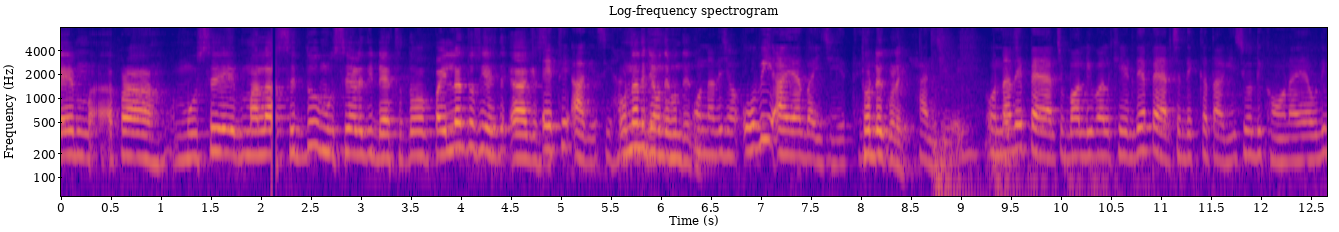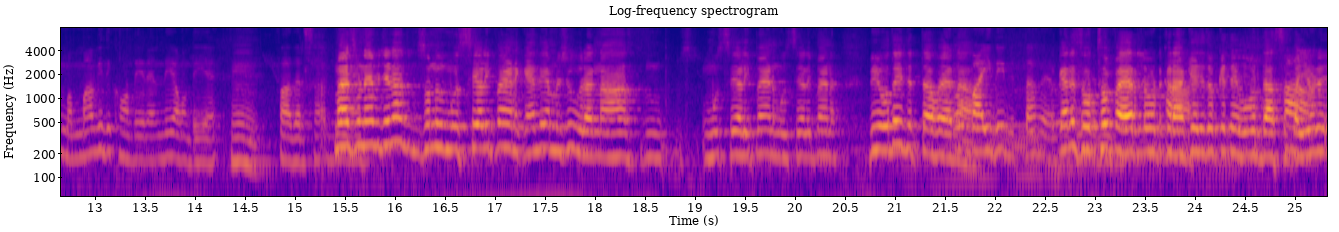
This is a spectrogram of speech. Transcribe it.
ਇਹ ਮ- ਆਪਣਾ ਮੂਸੇ ਮੰਨ ਲਾ ਸਿੱਧੂ ਮੂਸੇ ਵਾਲੇ ਦੀ ਡੈਥ ਤੋਂ ਪਹਿਲਾਂ ਤੁਸੀਂ ਇੱਥੇ ਆ ਗਏ ਸੀ? ਇੱਥੇ ਆ ਗਏ ਸੀ ਹਾਂ ਉਹਨਾਂ ਦੇ ਜਿਉਂਦੇ ਹੁੰਦੇ? ਉਹਨਾਂ ਦੇ ਜਿਉਂ- ਉਹ ਵੀ ਆਇਆ ਬਾਈ ਜੀ ਇੱਥੇ। ਤੁਹਾਡੇ ਕੋਲੇ? ਹਾਂਜੀ ਬਾਈ ਉਹਨਾਂ ਦੇ ਪੈਰ 'ਚ ਵਾਲੀਬਾਲ ਖੇਡਦੇ ਆ ਪੈਰ 'ਚ ਦਿੱਕਤ ਆ ਗਈ ਸੀ ਉਹ ਦਿਖਾਉਣ ਆਇਆ ਉਹਦੀ ਮੰਮਾ ਵੀ ਦਿਖਾਉਂਦੇ ਰਹਿੰਦੇ ਆਉਂਦੇ ਆ ਹੂੰ। ਫਾਦਰ ਸਾਹਿਬ ਮੈਂ ਸੁਣਿਆ ਵੀ ਜਿਹੜਾ ਤੁਹਾਨੂੰ ਮੂਸੇ ਵਾਲੀ ਭੈਣ ਕਹਿੰਦੇ ਆ ਮਸ਼ਹੂਰ ਆ ਨਾਂ ਮ, ਮੂਸੇ ਵਾਲੀ ਭੈਣ ਮੂਸੇ ਵਾਲੀ ਭੈਣ ਵੀ ਉਹਦਾ ਹੀ ਦਿੱਤਾ ਹੋਇਆ ਉਹ ਨਾਂ ਬਾਈ ਦੇ ਹੀ ਦਿੱਤਾ ਹੋਇਆ। ਕਹਿੰਦੇ ਸੋਥੋਂ ਪੈਰ ਲੋਡ ਕਰਾ ਕੇ ਜਦੋਂ ਕਿਤੇ ਹੋਰ ਦੱਸ ਪਈ ਉਹਨੇ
